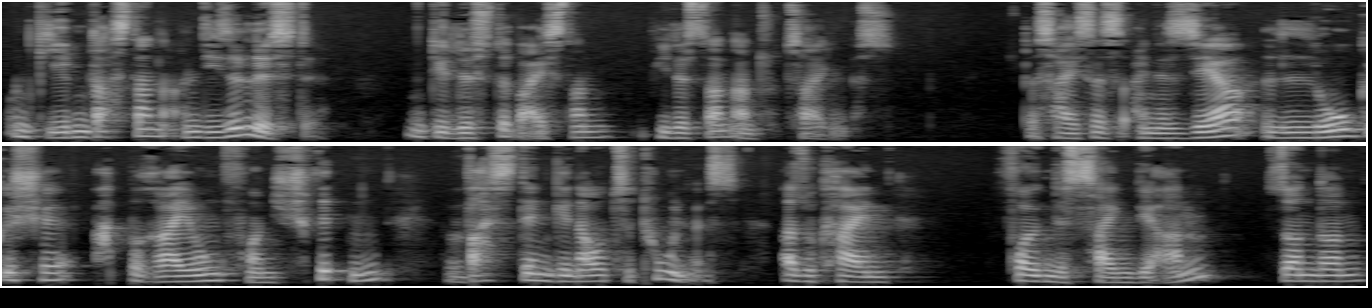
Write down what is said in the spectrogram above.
und geben das dann an diese Liste. Und die Liste weiß dann, wie das dann anzuzeigen ist. Das heißt, es ist eine sehr logische Abreihung von Schritten, was denn genau zu tun ist. Also kein Folgendes zeigen wir an, sondern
